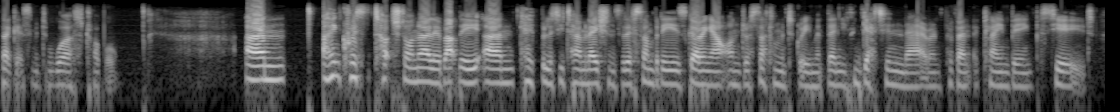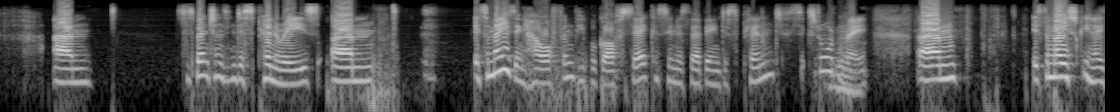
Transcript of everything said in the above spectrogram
that gets them into worse trouble. Um, I think Chris touched on earlier about the um, capability terminations that if somebody is going out under a settlement agreement, then you can get in there and prevent a claim being pursued. Um, suspensions and disciplinaries. Um, it's amazing how often people go off sick as soon as they're being disciplined. It's extraordinary. Mm it's the most, you know,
